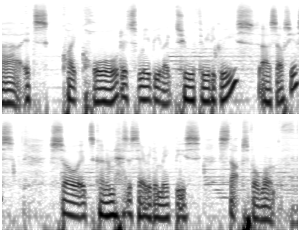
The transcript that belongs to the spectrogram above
uh, it's quite cold. It's maybe like two, three degrees uh, Celsius. So it's kind of necessary to make these stops for warmth.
